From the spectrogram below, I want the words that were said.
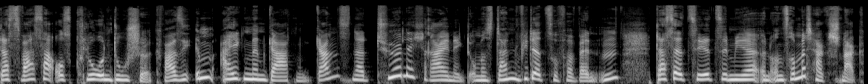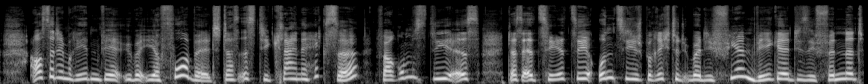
das Wasser aus Klo und Dusche quasi im eigenen Garten ganz natürlich reinigt, um es dann wieder zu verwenden. Das erzählt sie mir in unserem Mittagsschnack. Außerdem reden wir über ihr Vorbild. Das ist die kleine Hexe. Warum warum es die ist, das erzählt sie und sie berichtet über die vielen Wege, die sie findet,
